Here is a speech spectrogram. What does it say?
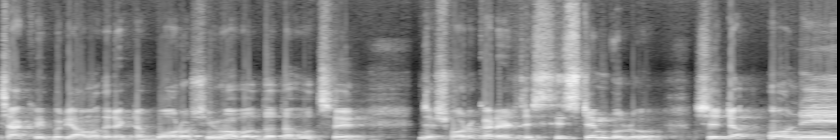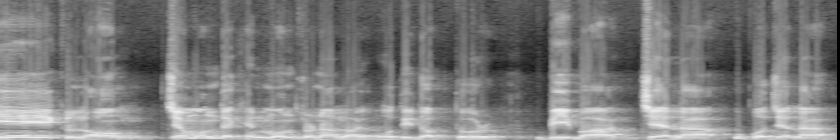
চাকরি করি, আমাদের একটা বড় সীমাবদ্ধতা হচ্ছে যে সরকারের যে সিস্টেমগুলো, সেটা অনেক লং যেমন দেখেন মন্ত্রণালয়, অধিদপ্তর, বিভাগ, জেলা, উপজেলা,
